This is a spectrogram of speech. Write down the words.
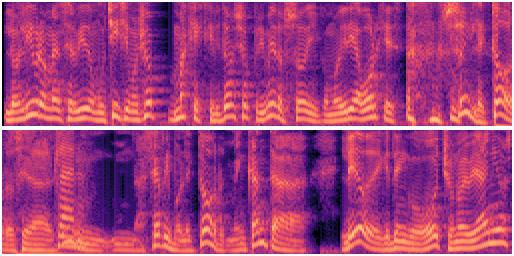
Los libros me han servido muchísimo. Yo, más que escritor, yo primero soy, como diría Borges, soy lector, o sea, Claro. soy un, un acérrimo lector. Me encanta, leo desde que tengo 8 o 9 años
